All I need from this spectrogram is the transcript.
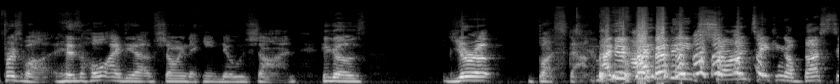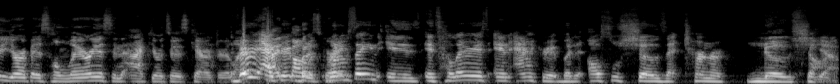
first of all his whole idea of showing that he knows shawn he goes europe bus stop I, I think Shawn taking a bus to Europe is hilarious and accurate to his character. Like, very I accurate. But what. I'm saying is, it's hilarious and accurate, but it also shows that Turner knows Shawn. Yeah.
